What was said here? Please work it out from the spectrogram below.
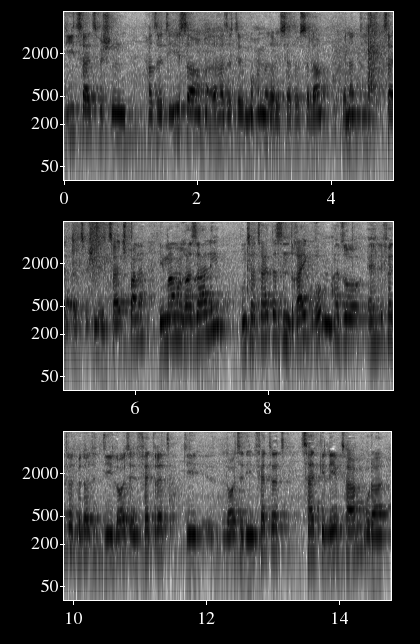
die Zeit zwischen Hazrat Isa und Hazrat Muhammad genannt, die Zeit dazwischen, die Zeitspanne. Imam Ghazali unterteilt das in drei Gruppen. Also Ehli Fetret bedeutet die Leute in Fetret, die Leute, die in Fetret Zeit gelebt haben oder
